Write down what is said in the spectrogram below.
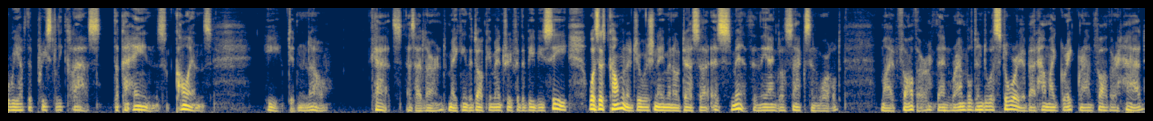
we have the priestly class, the Kahanes, Cohens? He didn't know. Katz, as I learned, making the documentary for the BBC, was as common a Jewish name in Odessa as Smith in the Anglo Saxon world. My father then rambled into a story about how my great grandfather had,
